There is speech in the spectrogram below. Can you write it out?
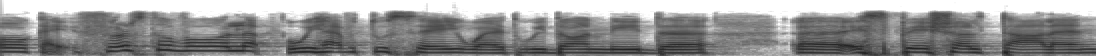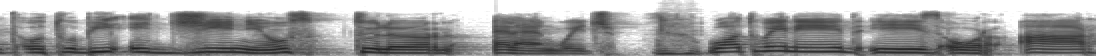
Okay, first of all, we have to say that we don't need uh, a special talent or to be a genius to learn a language. Mm-hmm. What we need is or are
